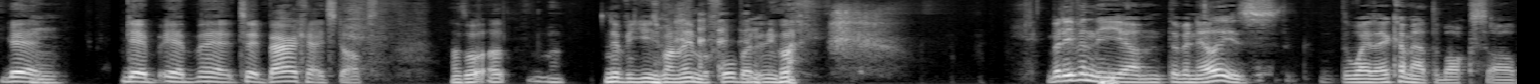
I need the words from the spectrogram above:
yeah, Mm. yeah, yeah. yeah it's a barricade stops. I thought I never used one of them before, but anyway. But even the um the Benellis, the way they come out the box are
